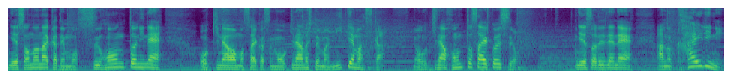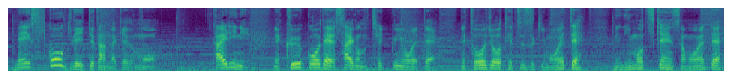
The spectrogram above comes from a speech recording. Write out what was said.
でその中でもす本当にね沖縄も最高です。もう沖縄の人今見てますか？沖縄本当最高ですよ。でそれでねあの帰りにね飛行機で行ってたんだけれども帰りに、ね、空港で最後のチェックインを終えて、ね、搭乗手続きも終えて、ね、荷物検査も終えて、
